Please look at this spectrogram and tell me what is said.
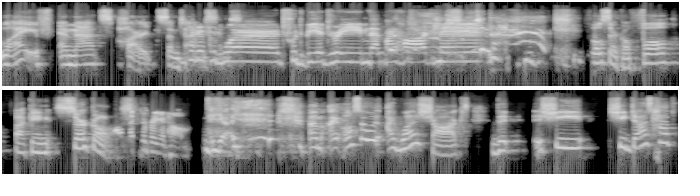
life, and that's hard sometimes. But if word would be a dream that my heart made. full circle, full fucking circle. i like to bring it home. yeah. um, I also I was shocked that she she does have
